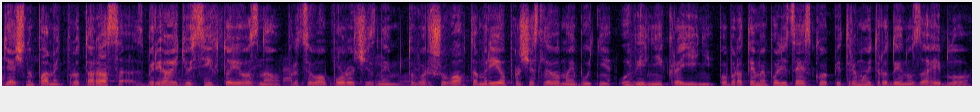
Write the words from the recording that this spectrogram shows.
Вдячну пам'ять про Тараса зберігають усі, хто його знав, працював поруч із ним, товаришував та мріяв про щасливе майбутнє у вільній країні. Побратими поліцейського підтримують родину загиблого.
